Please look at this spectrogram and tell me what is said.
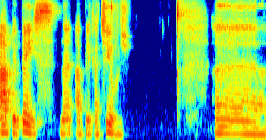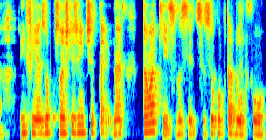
apps, né, aplicativos, é, enfim, as opções que a gente tem, né? Então aqui, se você, se o seu computador for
